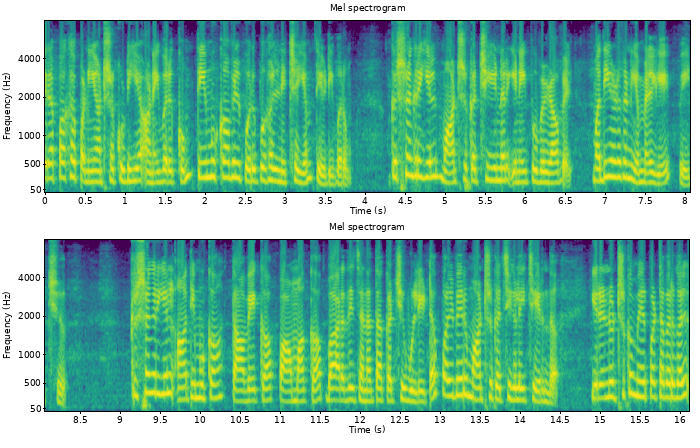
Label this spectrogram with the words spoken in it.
சிறப்பாக பணியாற்றக்கூடிய அனைவருக்கும் திமுகவில் பொறுப்புகள் நிச்சயம் தேடி வரும். கிருஷ்ணகிரியில் மாற்றுக் கட்சியினர் இணைப்பு விழாவில் மதியழகன் எம்எல்ஏ பேச்சு. கிருஷ்ணகிரியில் அதிமுக தாவேகா பாமக பாரதிய ஜனதா கட்சி உள்ளிட்ட பல்வேறு மாற்றுக் கட்சிகளைச் சேர்ந்த இருநூற்றுக்கும் மேற்பட்டவர்கள்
